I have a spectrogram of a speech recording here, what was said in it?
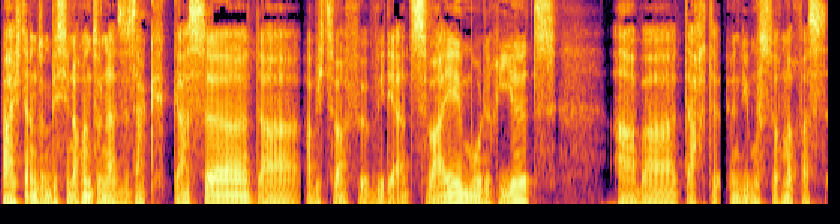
war ich dann so ein bisschen auch in so einer Sackgasse. Da habe ich zwar für WDR 2 moderiert, aber dachte, irgendwie muss doch noch was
